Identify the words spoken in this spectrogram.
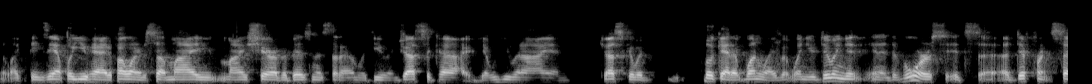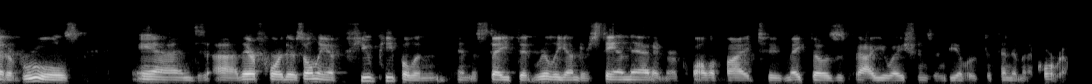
like the example you had, if I wanted to sell my my share of a business that I own with you and Jessica, you, know, you and I and Jessica would look at it one way. But when you're doing it in a divorce, it's a, a different set of rules and uh, therefore there's only a few people in, in the state that really understand that and are qualified to make those valuations and be able to defend them in a courtroom.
